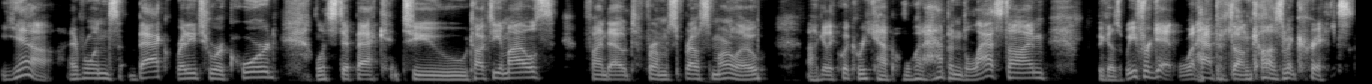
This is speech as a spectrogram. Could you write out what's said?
yeah everyone's back ready to record let's step back to talk to you miles find out from Sprouts Marlowe, uh, get a quick recap of what happened last time because we forget what happened on Cosmic Crits.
